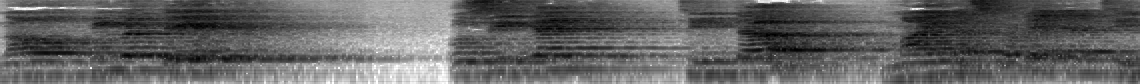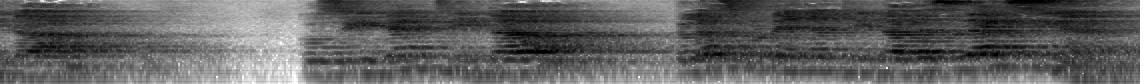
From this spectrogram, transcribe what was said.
Now we will take cosecant theta minus cotangent theta, cosecant theta plus cotangent theta. This is LCM.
